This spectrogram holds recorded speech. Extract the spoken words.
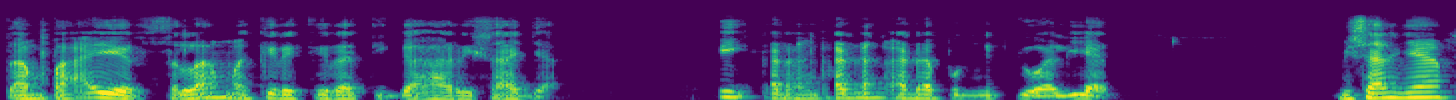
tanpa air selama kira-kira tiga hari saja. Tapi kadang-kadang ada pengecualian. Misalnya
